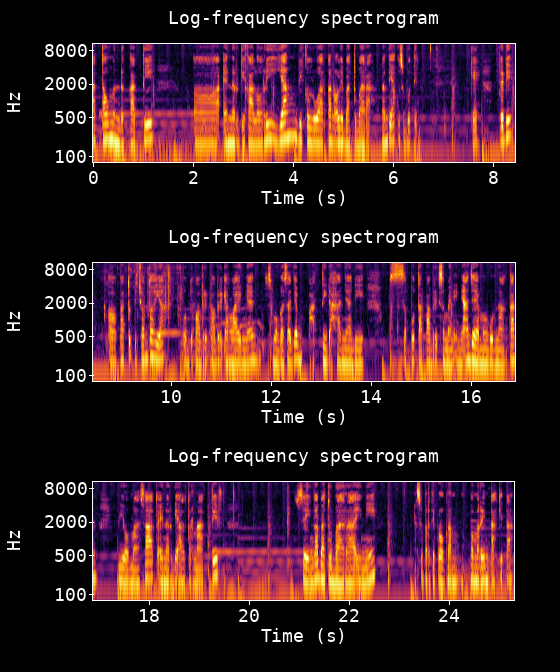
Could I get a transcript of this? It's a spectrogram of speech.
atau mendekati uh, energi kalori yang dikeluarkan oleh batu bara. Nanti aku sebutin. Oke, jadi uh, patut dicontoh ya untuk pabrik-pabrik yang lainnya semoga saja tidak hanya di seputar pabrik semen ini aja yang menggunakan biomasa atau energi alternatif sehingga batu bara ini seperti program pemerintah kita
